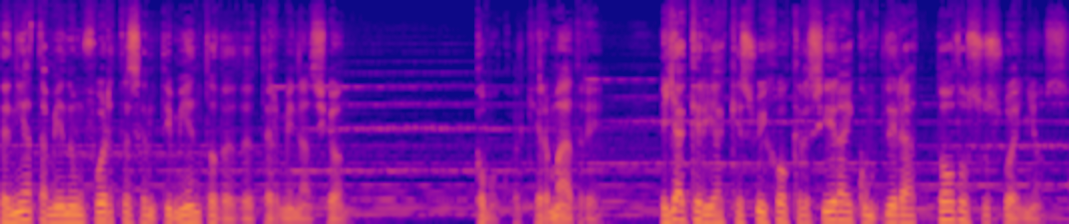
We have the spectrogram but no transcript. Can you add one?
tenía también un fuerte sentimiento de determinación. Como cualquier madre, ella quería que su hijo creciera y cumpliera todos sus sueños.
